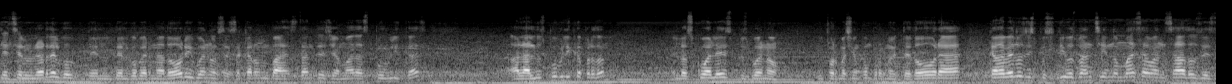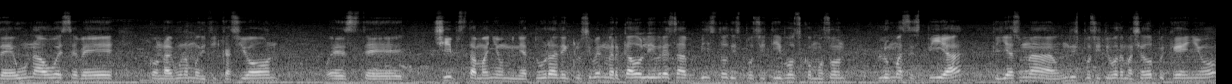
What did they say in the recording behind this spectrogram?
del celular del, del- del gobernador y bueno, se sacaron bastantes llamadas públicas, a la luz pública, perdón, en los cuales, pues bueno, información comprometedora, cada vez los dispositivos van siendo más avanzados desde una USB con alguna modificación, este, chips tamaño miniatura, de inclusive en Mercado Libre se han visto dispositivos como son plumas espía, que ya es una- un dispositivo demasiado pequeño,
